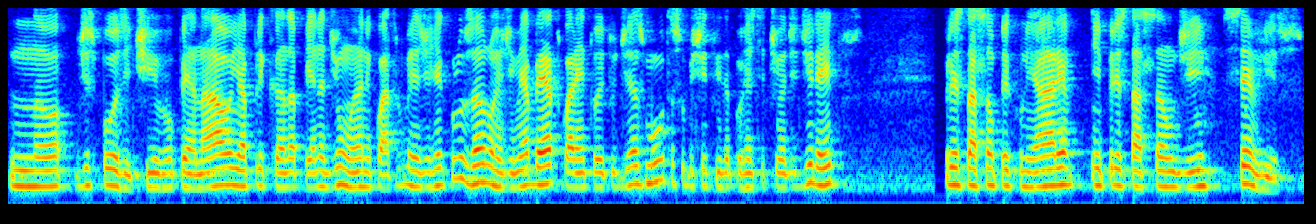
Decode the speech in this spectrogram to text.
no dispositivo penal e aplicando a pena de um ano e quatro meses de reclusão no regime aberto, 48 dias multa, substituída por restritiva de direitos, prestação pecuniária e prestação de serviço.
